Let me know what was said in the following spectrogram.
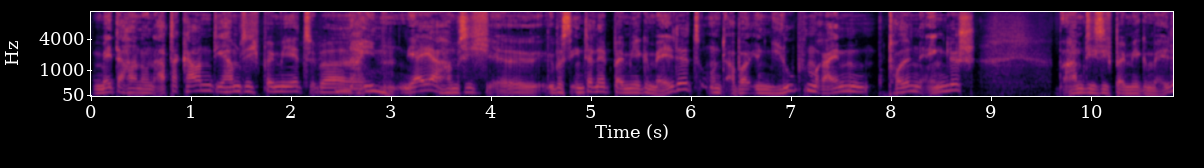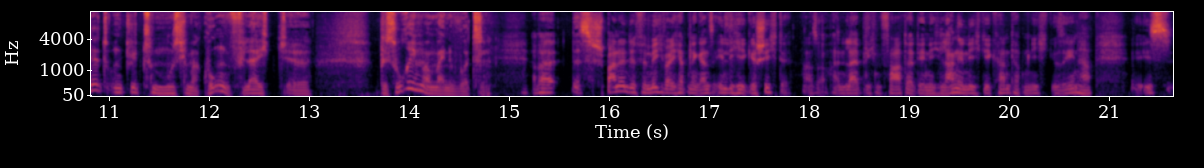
Metahan und Atakan, die haben sich bei mir jetzt über... Nein. Ja, ja, haben sich äh, übers Internet bei mir gemeldet und aber in lupenreinen, tollen Englisch haben die sich bei mir gemeldet und jetzt muss ich mal gucken, vielleicht äh, besuche ich mal meine Wurzeln. Aber das Spannende für mich, weil ich habe eine ganz ähnliche Geschichte, also auch einen leiblichen Vater, den ich lange nicht gekannt habe, nicht gesehen habe, ist,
